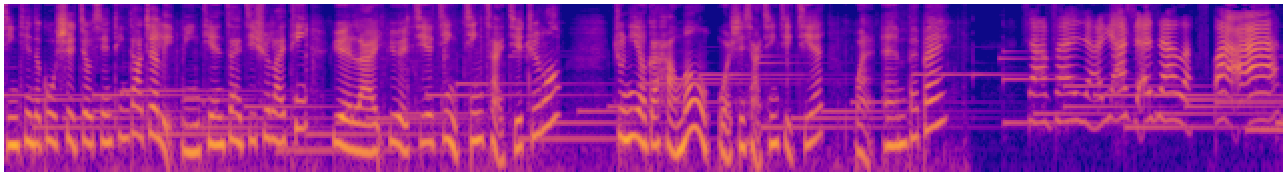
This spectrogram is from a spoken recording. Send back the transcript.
今天的故事就先听到这里，明天再继续来听，越来越接近精彩结局喽。祝你有个好梦，我是小青姐姐，晚安，拜拜。小朋友要睡觉了，晚安。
